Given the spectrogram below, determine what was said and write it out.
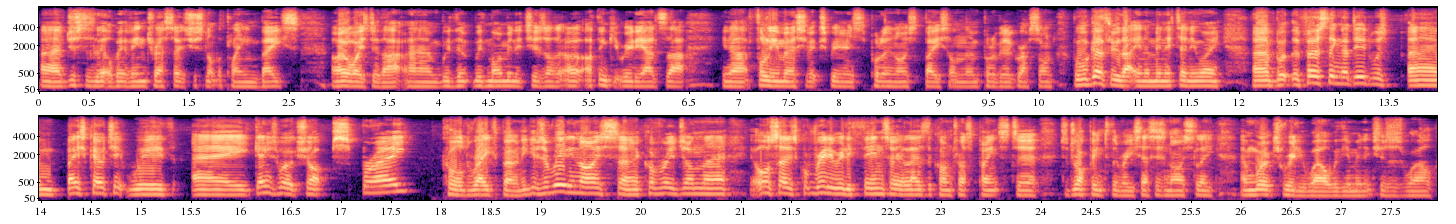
uh, just as a little bit of interest, so it's just not the plain base. I always do that um, with the, with my miniatures. I, I, think it really adds that, you know, fully immersive experience to put a nice base on them, put a bit of grass on. But we'll go through that in a minute anyway. Uh, but the first thing I did was um, base coat it with a Games Workshop spray called Wraithbone. It gives a really nice uh, coverage on there. It also is really really thin so it allows the contrast paints to, to drop into the recesses nicely and works really well with your miniatures as well.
